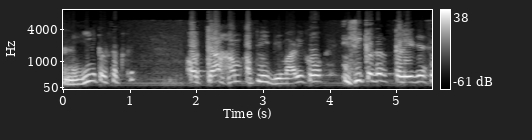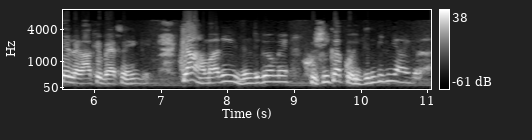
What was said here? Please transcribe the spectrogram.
نہیں نکل سکتے؟ اور کیا ہم اپنی بیماری کو اسی قدر کلیجے سے لگا کے بیٹھ رہیں گے؟ کیا ہماری زندگیوں میں خوشی کا کوئی دن بھی نہیں آئے گا؟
